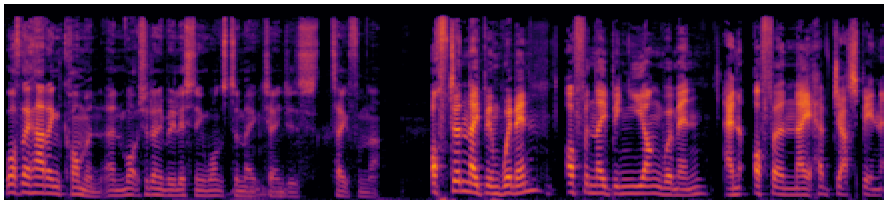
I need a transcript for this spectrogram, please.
What have they had in common, and what should anybody listening wants to make changes take from that? Often they've been women, often they've been young women, and often they have just been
